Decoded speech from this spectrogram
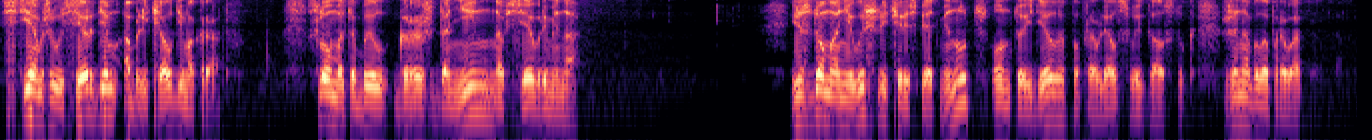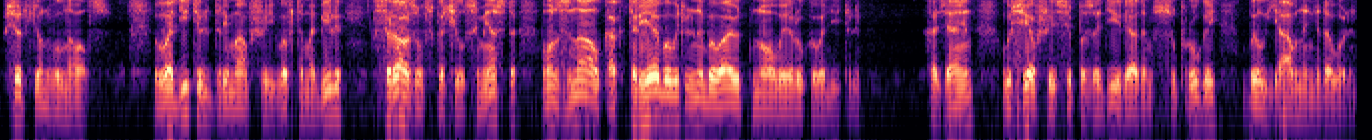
с тем же усердием обличал демократов. Словом, это был гражданин на все времена. Из дома они вышли через пять минут, он то и дело поправлял свой галстук. Жена была права. Все-таки он волновался. Водитель, дремавший в автомобиле, сразу вскочил с места. Он знал, как требовательны бывают новые руководители. Хозяин, усевшийся позади рядом с супругой, был явно недоволен.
